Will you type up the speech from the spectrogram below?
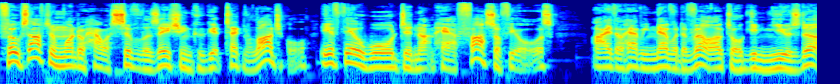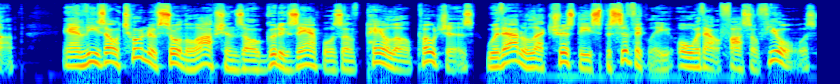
folks often wonder how a civilization could get technological if their world did not have fossil fuels, either having never developed or getting used up, and these alternative solar options are good examples of parallel approaches without electricity specifically or without fossil fuels,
